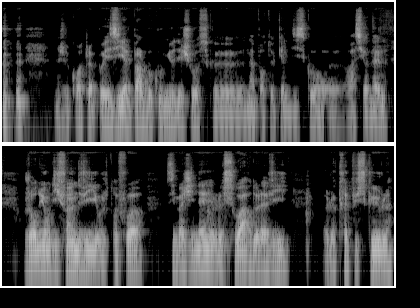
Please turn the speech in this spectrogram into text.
Je crois que la poésie, elle parle beaucoup mieux des choses que n'importe quel discours rationnel. Aujourd'hui, on dit fin de vie. Autrefois, vous imaginez le soir de la vie, le crépuscule,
